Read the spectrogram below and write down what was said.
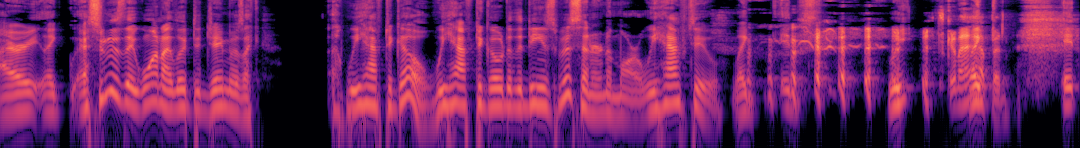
I already, like as soon as they won, I looked at Jamie. I was like, "Uh, we have to go. We have to go to the Dean Smith Center tomorrow. We have to. Like, it's we it's gonna like- happen. It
